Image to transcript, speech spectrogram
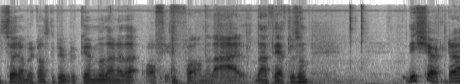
søramerikanske publikum der nede. Å, fy faen, det er, det er fet. Liksom. De kjørte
